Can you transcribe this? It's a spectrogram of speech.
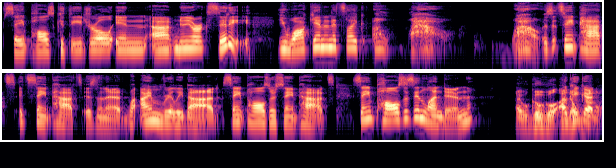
St. Paul's Cathedral in uh, New York City. You walk in, and it's like, oh, wow. Wow. Is it St. Pat's? It's St. Pat's, isn't it? Well, I'm really bad. St. Paul's or St. Pat's? St. Paul's is in London. I will Google. I Okay, good.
